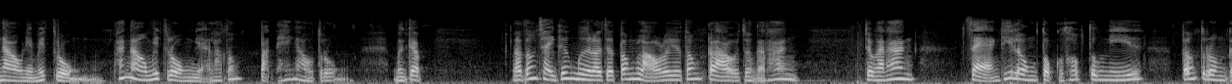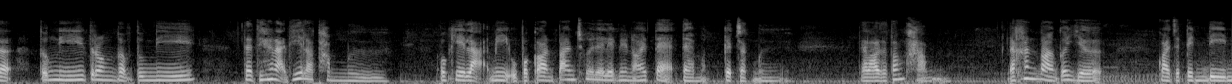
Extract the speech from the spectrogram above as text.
เงาเนี่ยไม่ตรง ถ้าเงาไม่ตรงเนี่ย เราต้องปัดให้เงาตรง เหมือนกับ เราต้องใช้เครื่องมือเราจะต้องเหลา เราจะต้องกลาวจนกระทั่งจนกระทั่ง แสงที่ลงตกกระทบตรงนี้ ต้องตรงกับ ตรงนี้ตรงกับตรงนี้ แต่ในขณะที่เราทำมือ โอเคละมีอุปกรณ์ปั้นช่วยเล็กๆน้อยๆแต่แต่มันเกิดจากมือ แต่เราจะต้องทำและขั้นตอนก็เยอะกว่าจะเป็นดิน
